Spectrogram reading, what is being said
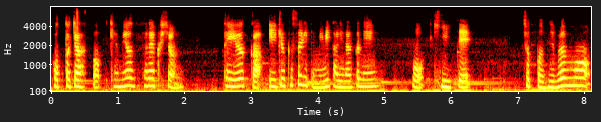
ポッドキャスト、ケミオズセレクションっていうか、いい曲すぎて耳足りなくね？を聞いて、ちょっと自分も、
